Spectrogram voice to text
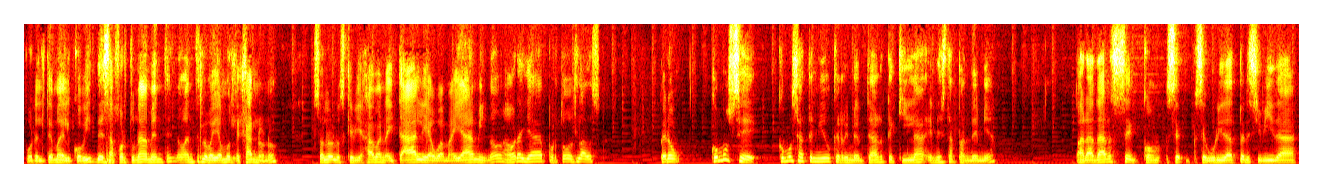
por el tema del COVID, desafortunadamente, ¿no? Antes lo veíamos lejano, ¿no? Solo los que viajaban a Italia o a Miami, ¿no? Ahora ya por todos lados. Pero, ¿cómo se, cómo se ha tenido que reinventar tequila en esta pandemia para darse con, seguridad percibida,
